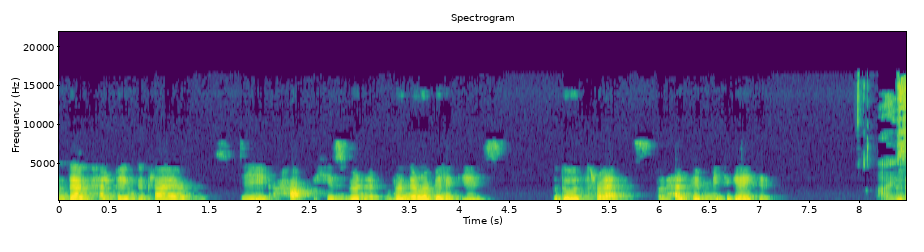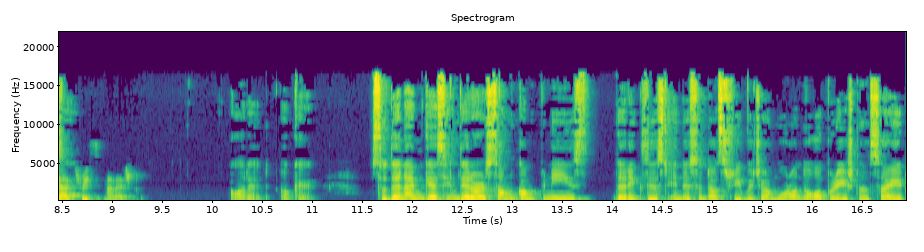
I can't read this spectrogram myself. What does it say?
and then helping the client see how his vulnerabilities to those threats and help him mitigate it. I and that's risk management. Got it. Okay. So then I'm guessing there are some companies that exist in this industry which are more on the operational side,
